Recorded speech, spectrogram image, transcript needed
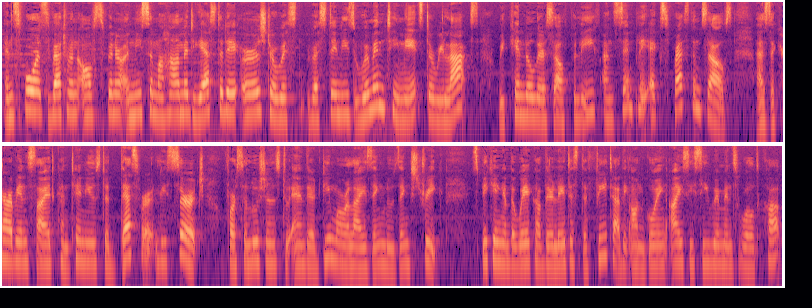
In sports, veteran off-spinner Anisa Mohammed yesterday urged her West, Indies women teammates to relax, rekindle their self-belief and simply express themselves as the Caribbean side continues to desperately search for solutions to end their demoralizing losing streak. Speaking in the wake of their latest defeat at the ongoing ICC Women's World Cup,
